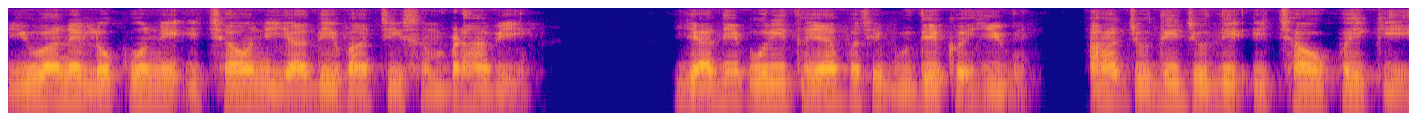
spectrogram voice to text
યુવાને લોકોની ઈચ્છાઓની યાદી વાંચી સંભળાવી. યાદી પૂરી થયા પછી બુદ્ધે કહ્યું, આ જુદી જુદી ઈચ્છાઓ પૈકી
